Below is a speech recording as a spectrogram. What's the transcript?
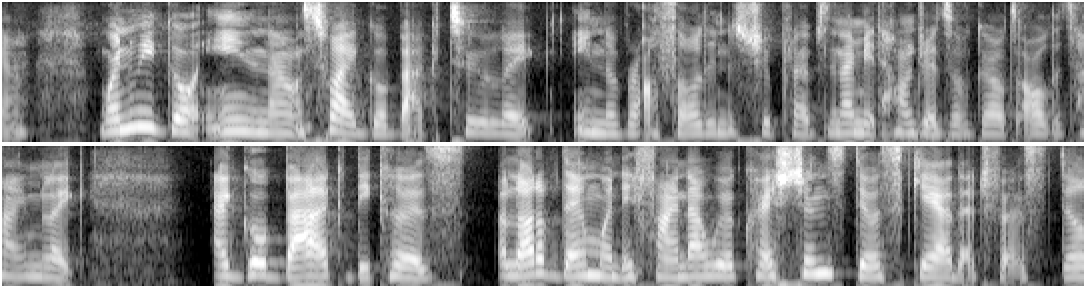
Yeah. When we go in now, so I go back to like in the brothel, in the strip clubs, and I meet hundreds of girls all the time. Like, I go back because a lot of them, when they find out we're Christians, they're scared at first. They're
